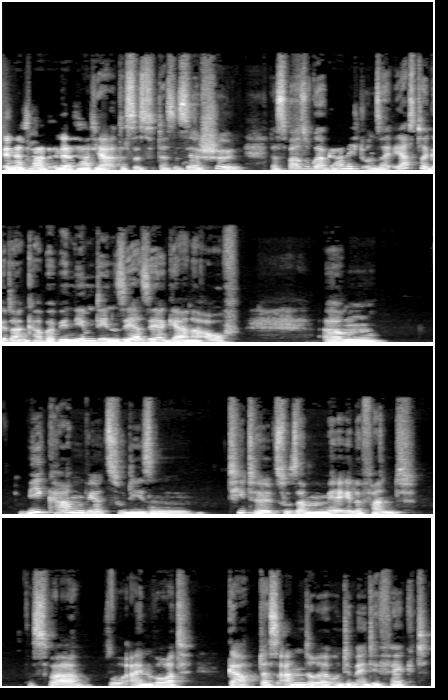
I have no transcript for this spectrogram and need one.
In der Tat, in der Tat, ja, das ist, das ist sehr schön. Das war sogar gar nicht unser erster Gedanke, aber wir nehmen den sehr, sehr gerne auf. Ähm, wie kamen wir zu diesem Titel Zusammen mehr Elefant? Das war so ein Wort, gab das andere und im Endeffekt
